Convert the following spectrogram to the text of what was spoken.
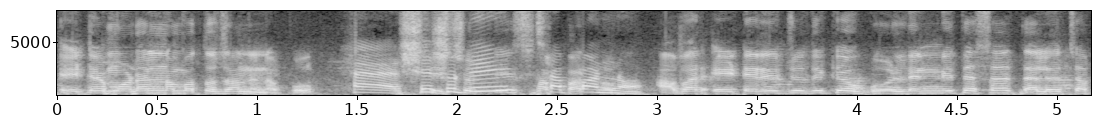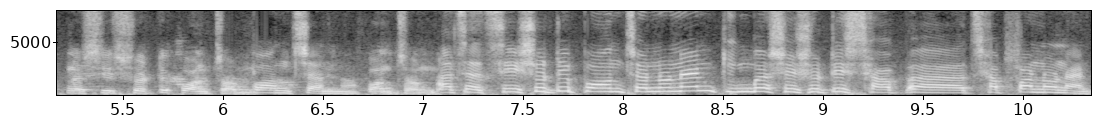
এটার মডেল নাম্বার তো জানেন আপু? হ্যাঁ ছেষট্টি ছাপ্পান্ন। আবার এটার যদি কেউ গোল্ডেন নিতে চায় তাহলে হচ্ছে আপনার ছেষট্টি পঞ্চান্ন। পঞ্চান্ন। পঞ্চান্ন। আচ্ছা ছেষট্টি পঞ্চান্ন নেন কিংবা ছেষট্টি ছাপ- আহ, ছাপ্পান্ন নেন।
